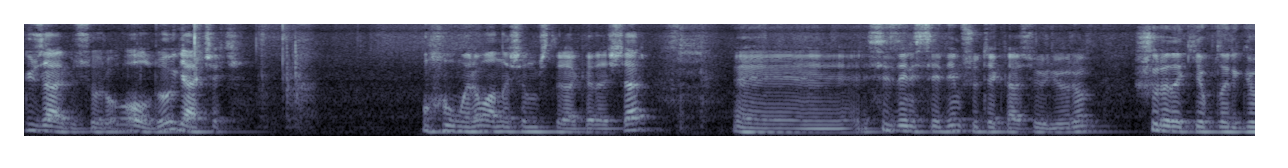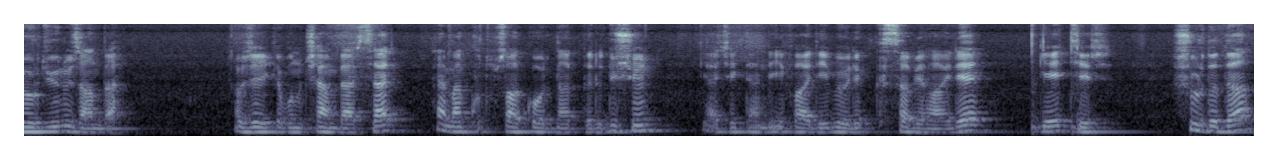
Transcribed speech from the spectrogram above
güzel bir soru olduğu gerçek. Umarım anlaşılmıştır arkadaşlar. Ee, sizden istediğim şu tekrar söylüyorum. Şuradaki yapıları gördüğünüz anda özellikle bunu çembersel hemen kutupsal koordinatları düşün. Gerçekten de ifadeyi böyle kısa bir hale getir. Şurada da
